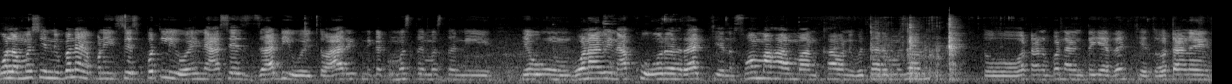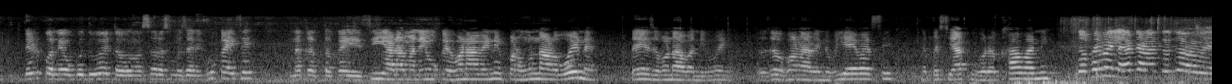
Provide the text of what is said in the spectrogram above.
ઓલા મશીનની બનાવે પણ એ સેજ પતલી હોય ને આ સેજ જાડી હોય તો આ રીતની કંઈક મસ્ત મસ્તની એવું વણાવીને આખું વરસ રાખીએ અને સોમાહામાં ખાવાની વધારે મજા આવે. તો અટાણે બનાવીને તૈયાર રાખીએ. તો અટાણે દેડકો ને એવું બધું હોય તો સરસ મજાની ભૂકાઈ જાય. નકર તો કઈ શિયાળામાં ને એવું કઈ વણાવે નહીં, પણ ઉનાળો હોય ને, તો જ વણાવાની હોય. તો જો વણાવીને વહી આવ્યા છે, ને પછી આખું વરસ ખાવાની. તો ફેમિલી અટાણા તો જો હવે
